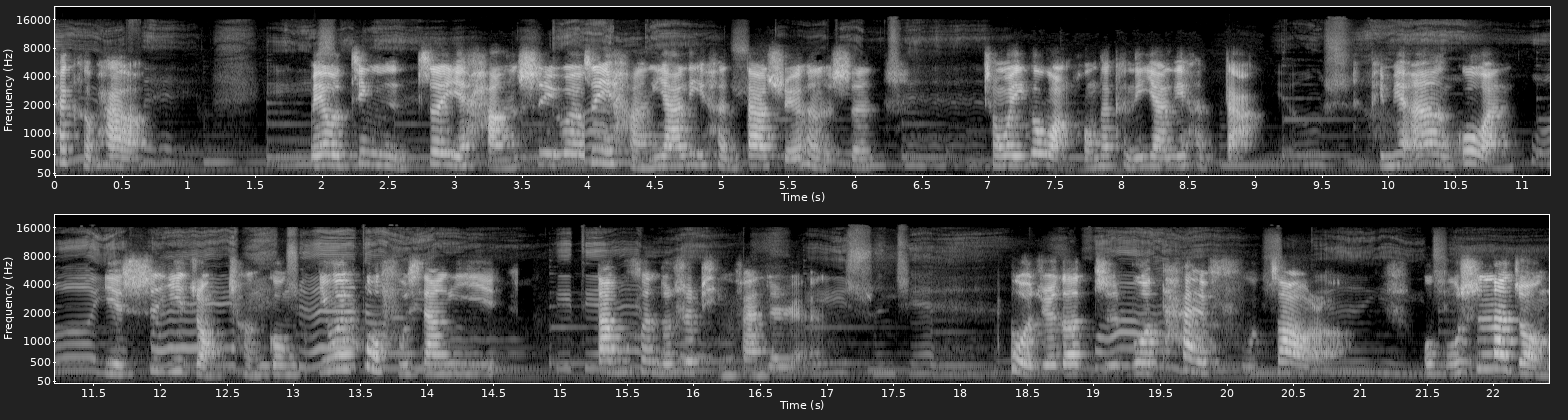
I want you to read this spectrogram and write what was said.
太可怕了。没有进这一行，是因为这一行压力很大，水很深。成为一个网红，他肯定压力很大。平平安安过完，也是一种成功，因为祸福相依，大部分都是平凡的人。我觉得直播太浮躁了，我不是那种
